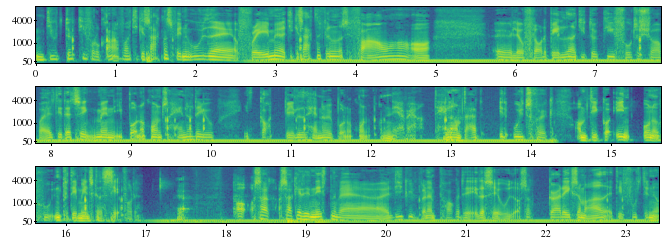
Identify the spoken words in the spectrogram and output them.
jamen, de er jo dygtige fotografer. De kan sagtens finde ud af at frame, og de kan sagtens finde ud af at se farver, og øh, lave flotte billeder, og de er dygtige i Photoshop og alt det der ting, men i bund og grund, så handler det jo, et godt billede handler jo i bund og grund om nærvær. Det handler om, der er et, et udtryk, om det går ind under huden på det menneske, der ser på det. Ja. Og, og, så, så kan det næsten være ligegyldigt, hvordan pokker det ellers ser ud, og så gør det ikke så meget, at det er fuldstændig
